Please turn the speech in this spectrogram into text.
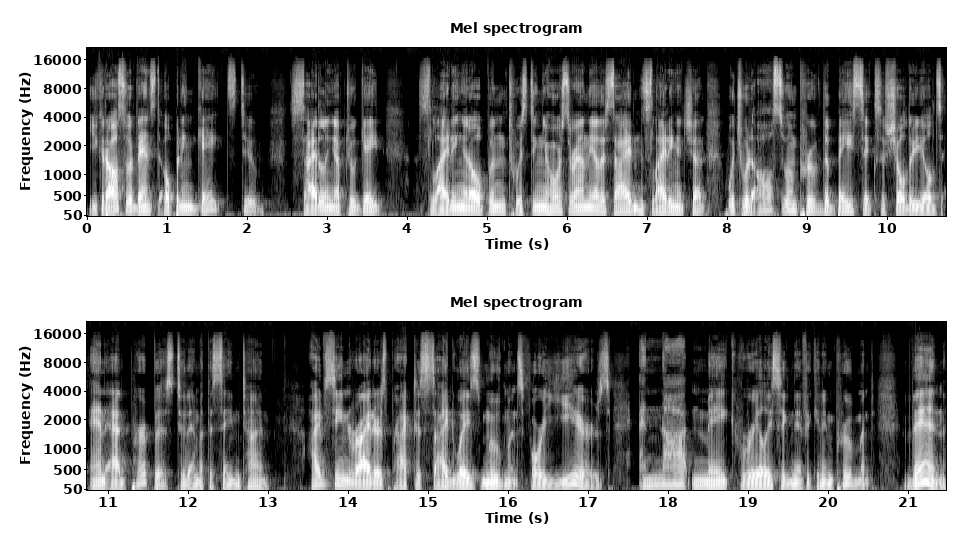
You could also advance to opening gates too, sidling up to a gate, sliding it open, twisting your horse around the other side, and sliding it shut, which would also improve the basics of shoulder yields and add purpose to them at the same time. I've seen riders practice sideways movements for years and not make really significant improvement. Then,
